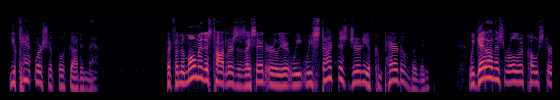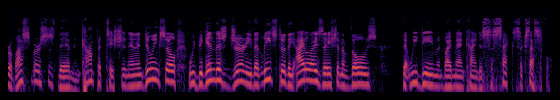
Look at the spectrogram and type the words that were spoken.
You can't worship both God and man. But from the moment as toddlers, as I said earlier, we, we start this journey of comparative living we get on this roller coaster of us versus them and competition, and in doing so, we begin this journey that leads to the idolization of those that we deem by mankind as successful.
